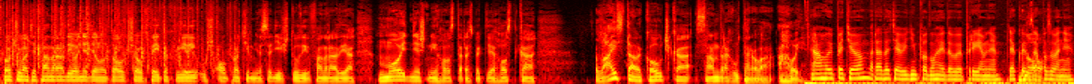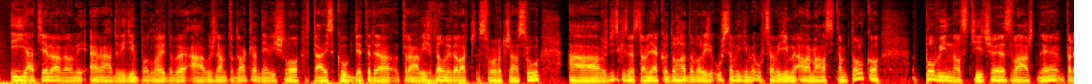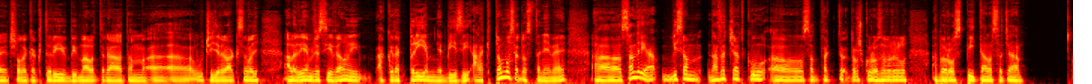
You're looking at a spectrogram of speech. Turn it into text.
Počúvate Fan Rádio nedelnú talk show. V tejto chvíli už oproti mne sedí v štúdiu Fan Rádia môj dnešný host, respektíve hostka lifestyle coachka Sandra Hutarová. Ahoj. Ahoj Peťo, rada ťa vidím po dlhej dobe, príjemne. Ďakujem No. za pozvanie. Ja teba veľmi rád vidím po dlhej dobe a už nám to dvakrát nevyšlo v Tajsku, kde teda tráviš veľmi veľa svojho času a vždycky sme sa tam nejako dohadovali, že už sa vidíme, už sa vidíme, ale mala si tam toľko povinností, čo je zvláštne pre človeka, ktorý by mal teda tam uh, učiť relaxovať, ale viem, že si veľmi ako tak príjemne busy, ale k tomu sa dostaneme. Uh, Sandria, by som na začiatku uh, sa tak trošku rozhovoril alebo rozpýtal sa ťa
